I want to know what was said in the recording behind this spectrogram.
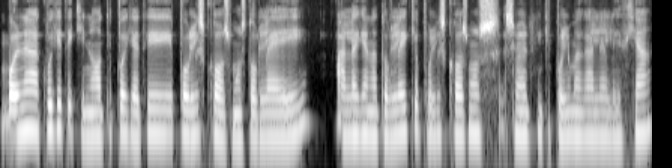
μπορεί να ακούγεται κοινότυπο γιατί πολλοί κόσμος το λέει, αλλά για να το λέει και πολλοί κόσμος σημαίνει ότι είναι και πολύ μεγάλη αλήθεια,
